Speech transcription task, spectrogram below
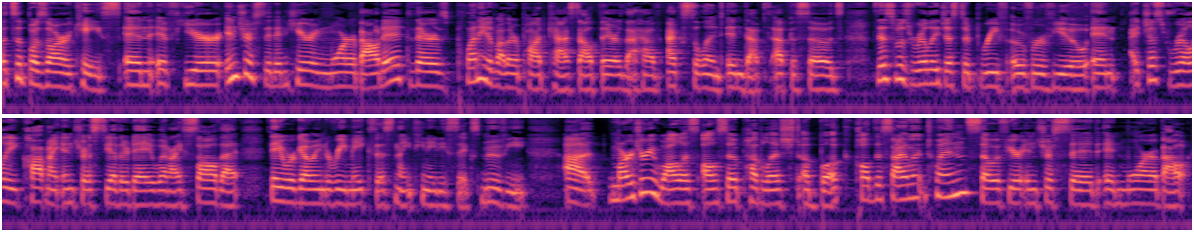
it's a bizarre case. And if you're interested in hearing more about it, there's plenty of other podcasts out there that have excellent in depth episodes. This was really just a brief overview. And I just really caught my interest the other day when I saw that they were going to remake this 1986 movie. Uh, Marjorie Wallace also published a book called The Silent Twins. So if you're interested in more about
